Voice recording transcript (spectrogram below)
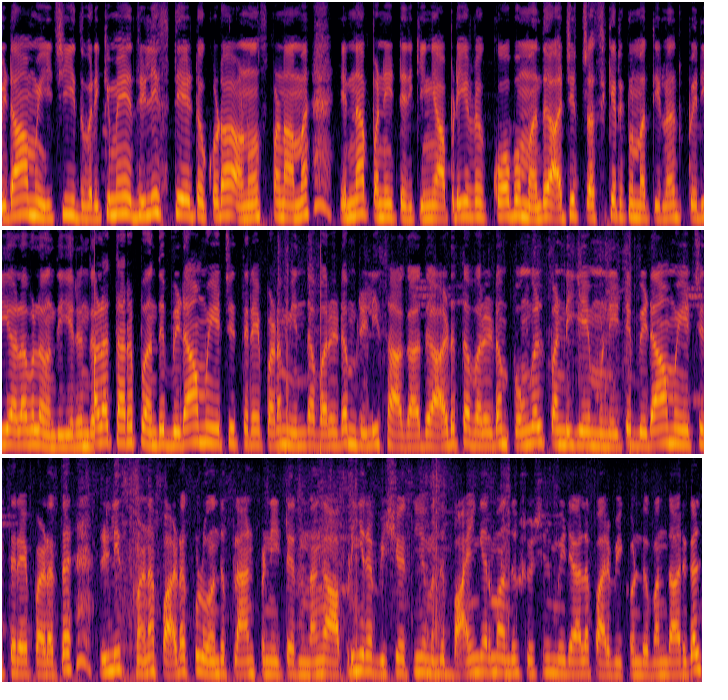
விடாமுயற்சி இது வரைக்குமே ரிலீஸ் டேட்டை கூட அனௌன்ஸ் பண்ணாமல் என்ன பண்ணிட்டு இருக்கீங்க. அப்படிங்கிற கோபம் வந்து அஜித் ரசிகர்கள் மத்தியில் வந்து பெரிய அளவில் வந்து இருந்து பல தரப்பு வந்து விடாமுயற்சி திரைப்படம் இந்த வருடம் ரிலீஸ் ஆகாது. அடுத்த வருடம் பொங்கல் பண்டிகையை முன்னிட்டு விடாமுயற்சி திரைப்படத்தை ரிலீஸ் பண்ண படக்குழு வந்து பிளான் பண்ணிட்டு இருந்தாங்க. அப்படிங்கிற விஷயத்தையும் வந்து பயங்கரமாக வந்து சோஷியல் மீடியாவில் பரவி கொண்டு வந்தார்கள்.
